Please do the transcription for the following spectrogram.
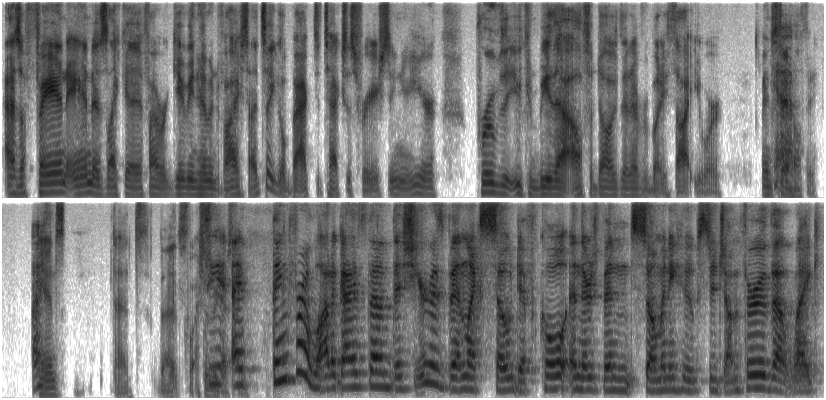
as a fan and as like a, if I were giving him advice, I'd say go back to Texas for your senior year. Prove that you can be that alpha dog that everybody thought you were. and stay healthy. I- and that's That's question. See, I think for a lot of guys though, this year has been like so difficult and there's been so many hoops to jump through that like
